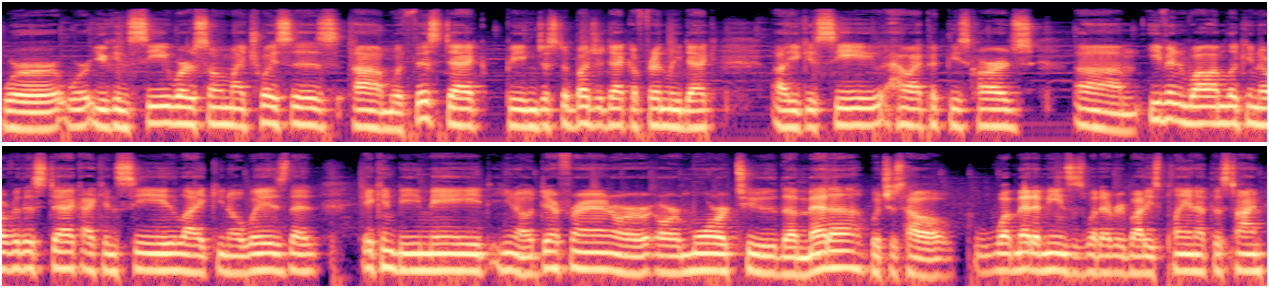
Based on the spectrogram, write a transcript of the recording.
We're, we're you can see where some of my choices um, with this deck being just a budget deck a friendly deck. Uh, you can see how I pick these cards um, even while I'm looking over this deck, I can see like you know ways that it can be made you know different or or more to the meta, which is how what meta means is what everybody's playing at this time.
